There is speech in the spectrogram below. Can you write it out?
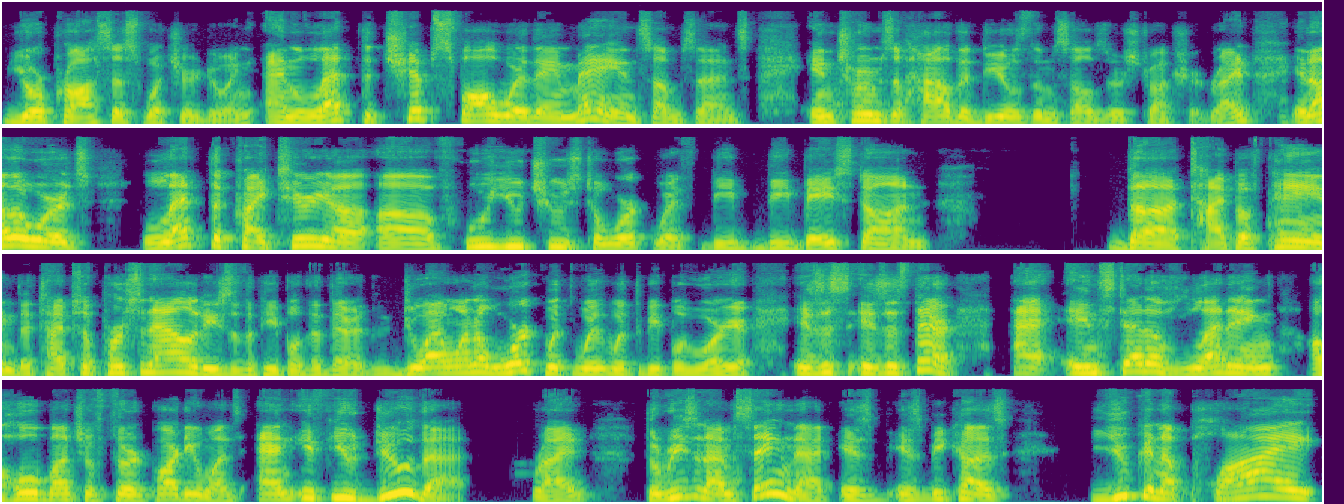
your process, what you're doing, and let the chips fall where they may, in some sense, in terms of how the deals themselves are structured, right? In other words, let the criteria of who you choose to work with be, be based on the type of pain, the types of personalities of the people that there. Do I want to work with, with, with the people who are here? Is this is this there? Uh, instead of letting a whole bunch of third party ones. And if you do that, right, the reason I'm saying that is is because you can apply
